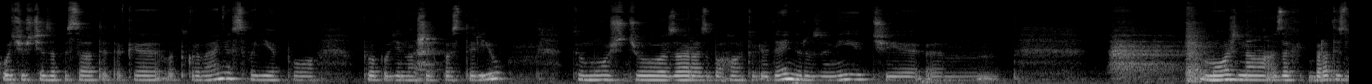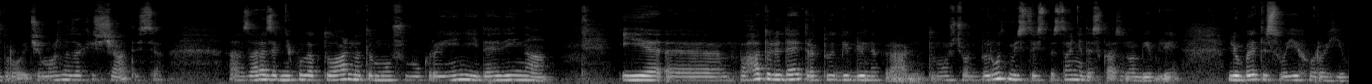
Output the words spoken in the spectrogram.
Хочу ще записати таке откровення своє по проповіді наших пастирів, тому що зараз багато людей не розуміють, чи ем, можна зах- брати зброю, чи можна захищатися. Зараз як ніколи актуально, тому що в Україні йде війна. І е, багато людей трактують Біблію неправильно, тому що от беруть місце із писання, де сказано в Біблії, любити своїх ворогів.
